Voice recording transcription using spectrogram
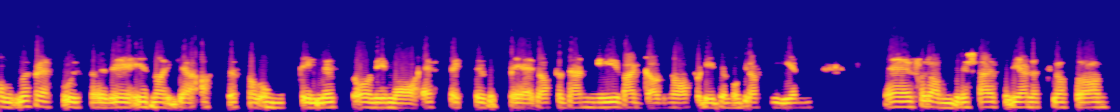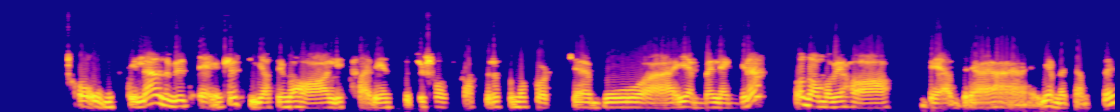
aller fleste ordførere i, Norge at det skal omstilles og vi må effektivisere. At det er en ny hverdag nå fordi demografien eh, forandrer seg. Så vi er nødt til også å omstille. Det vil egentlig si at vi må ha litt færre institusjonsplasser, og så må folk eh, bo eh, hjemme lengre. Og da må vi ha bedre hjemmetjenester,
